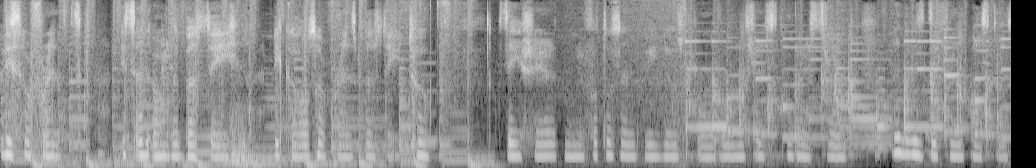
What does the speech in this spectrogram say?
with her friends. It's an early birthday because her friend's birthday too. They shared new photos and videos from interesting restaurant and with different pastors.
